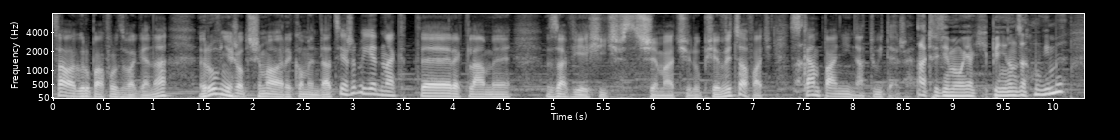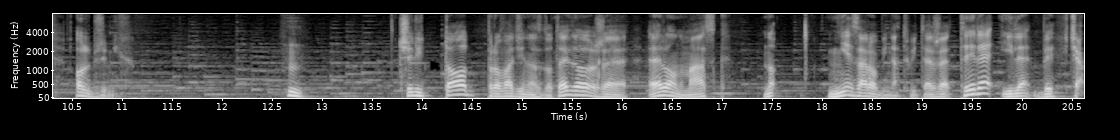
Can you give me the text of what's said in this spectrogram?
cała grupa Volkswagena również otrzymała rekomendację, żeby jednak te reklamy zawiesić, wstrzymać lub się wycofać z kampanii na Twitterze. A czy wiemy o jakich pieniądzach mówimy? Olbrzymich. Hmm. Czyli to prowadzi nas do tego, że Elon Musk no, nie zarobi na Twitterze tyle, ile by chciał.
